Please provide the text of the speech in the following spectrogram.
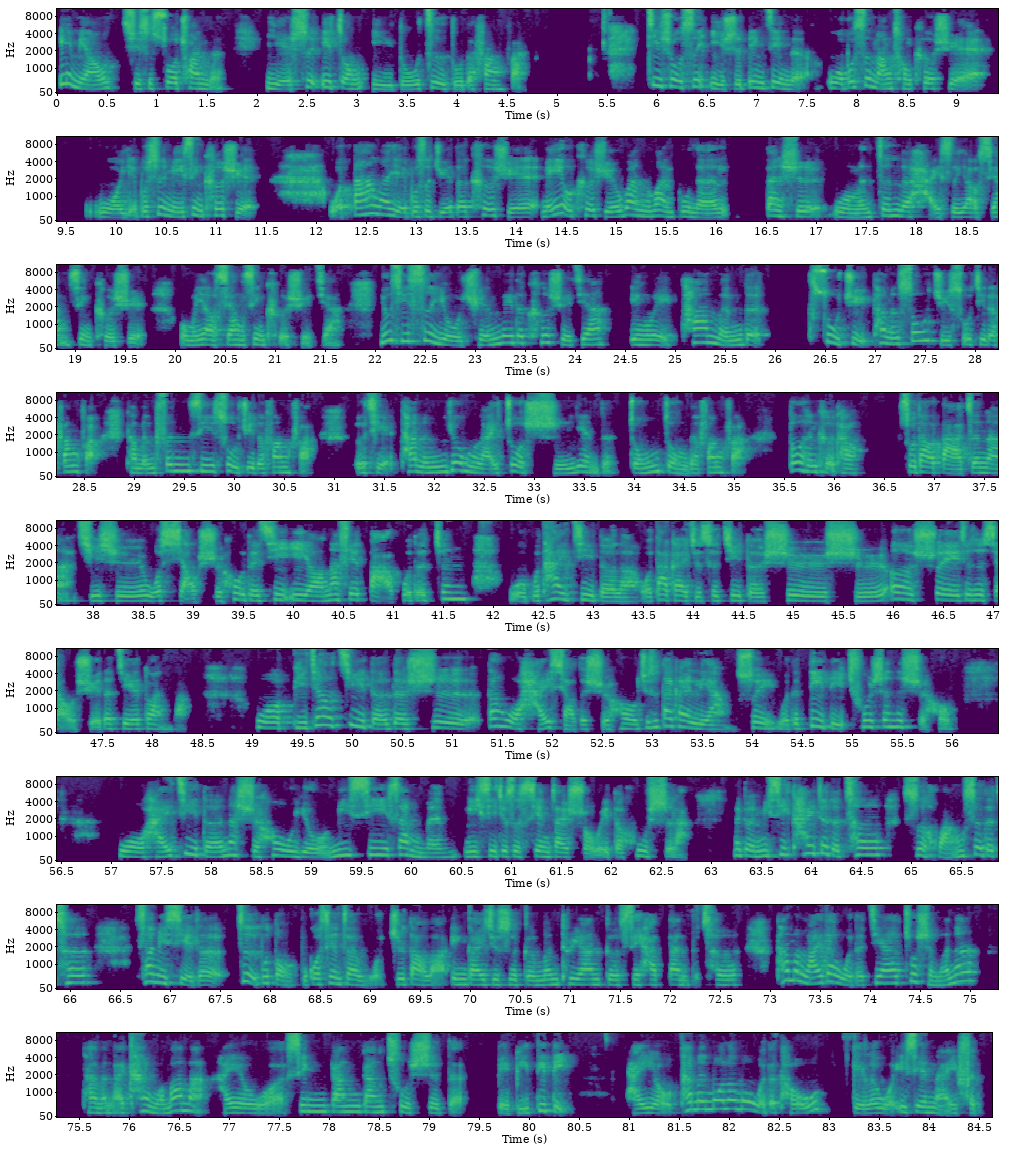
疫苗其实说穿了也是一种以毒制毒的方法，技术是与时并进的。我不是盲从科学，我也不是迷信科学。我当然也不是觉得科学没有科学万万不能，但是我们真的还是要相信科学，我们要相信科学家，尤其是有权威的科学家，因为他们的数据、他们收集数据的方法、他们分析数据的方法，而且他们用来做实验的种种的方法都很可靠。说到打针啊，其实我小时候的记忆哦，那些打过的针我不太记得了，我大概只是记得是十二岁，就是小学的阶段吧。我比较记得的是，当我还小的时候，就是大概两岁，我的弟弟出生的时候，我还记得那时候有咪西上门，咪西就是现在所谓的护士啦。那个米西开着的车是黄色的车。上面写着字不懂，不过现在我知道了，应该就是格蒙特安格塞哈丹的车。他们来到我的家做什么呢？他们来看我妈妈，还有我新刚刚出世的 baby 弟弟，还有他们摸了摸我的头，给了我一些奶粉。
